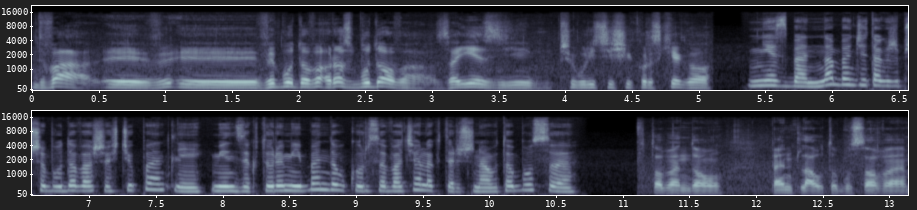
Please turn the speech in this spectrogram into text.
Dwa, y, wy- y, wybudowa, rozbudowa zajezdni przy ulicy Sikorskiego Niezbędna będzie także przebudowa sześciu pętli, między którymi będą kursować elektryczne autobusy. To będą pętle autobusowe,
